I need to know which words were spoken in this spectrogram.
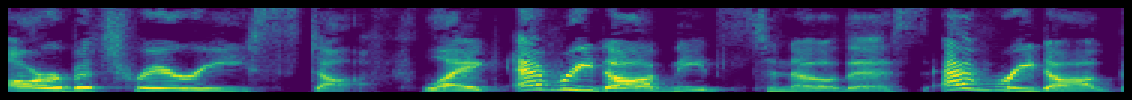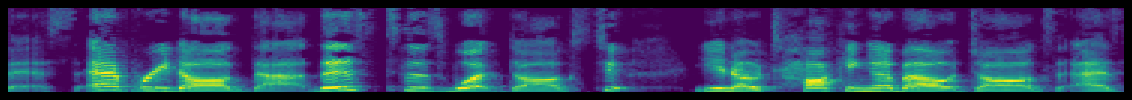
arbitrary stuff. Like every dog needs to know this, every dog this, every dog that. This is what dogs do. You know, talking about dogs as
